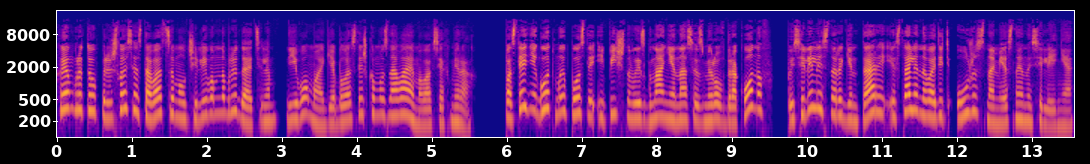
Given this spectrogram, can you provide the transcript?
Хемгруту пришлось оставаться молчаливым наблюдателем, его магия была слишком узнаваема во всех мирах. последний год мы после эпичного изгнания нас из миров драконов поселились на Рогентаре и стали наводить ужас на местное население.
